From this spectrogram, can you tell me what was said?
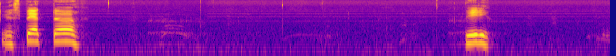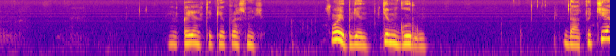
Инспектор. Бери. Наконец-таки я проснусь. Ой, блин, кенгуру. Да, тут те.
